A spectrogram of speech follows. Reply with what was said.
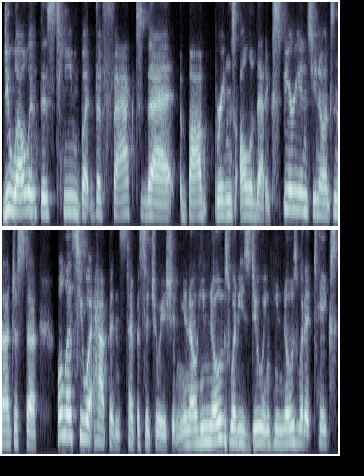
do well with this team, but the fact that Bob brings all of that experience, you know, it's not just a, well, let's see what happens type of situation. You know, he knows what he's doing, he knows what it takes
